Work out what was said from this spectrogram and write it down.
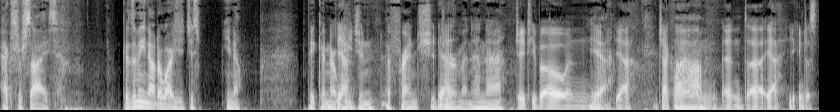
exercise. Because I mean, otherwise you just you know pick a Norwegian, a French, a Yeah. German, and uh, JT Bø and Yeah. yeah, Jacquelin Um, and, and uh, yeah, you can just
